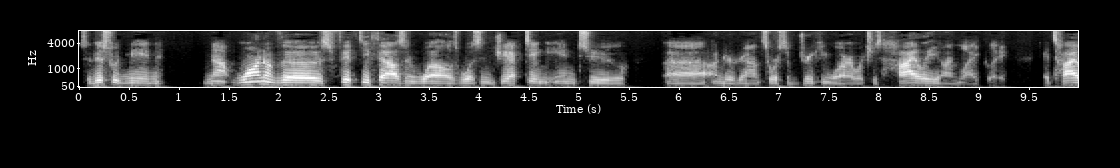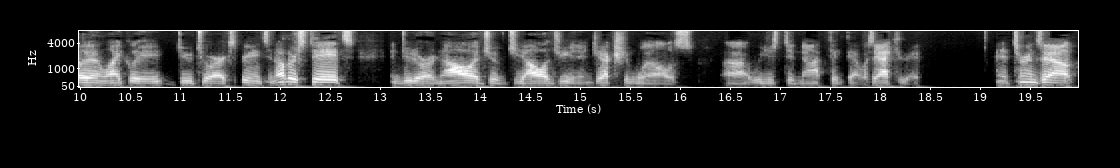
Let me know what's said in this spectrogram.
So this would mean not one of those 50,000 wells was injecting into uh, underground source of drinking water, which is highly unlikely. It's highly unlikely due to our experience in other states and due to our knowledge of geology and injection wells. Uh, we just did not think that was accurate. And it turns out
